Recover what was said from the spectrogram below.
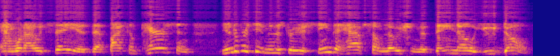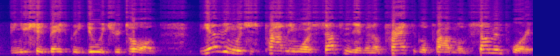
And what I would say is that by comparison, university administrators seem to have some notion that they know you don't, and you should basically do what you're told. The other thing, which is probably more substantive and a practical problem of some import,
